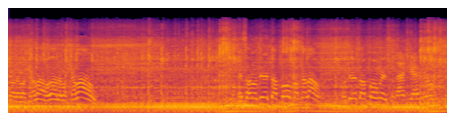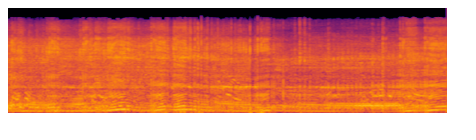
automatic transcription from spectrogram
Dale, bacalao, dale, bacalao. Esa no tiene tapón, bacalao. No tiene tapón esa. Gracias a Dios. Que suena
